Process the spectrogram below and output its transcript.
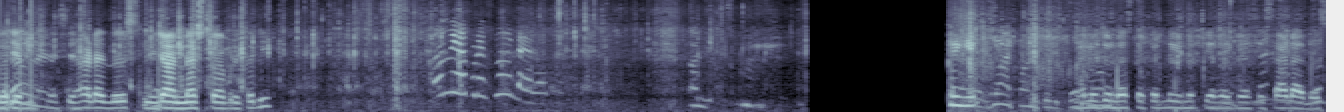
સાડા દસ નાસ્તો આપણે કરી. થઈ ગયું હાલો જો નાસ્તો કરી લઈએ અત્યારે વાગ્યા છે સાડા દસ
